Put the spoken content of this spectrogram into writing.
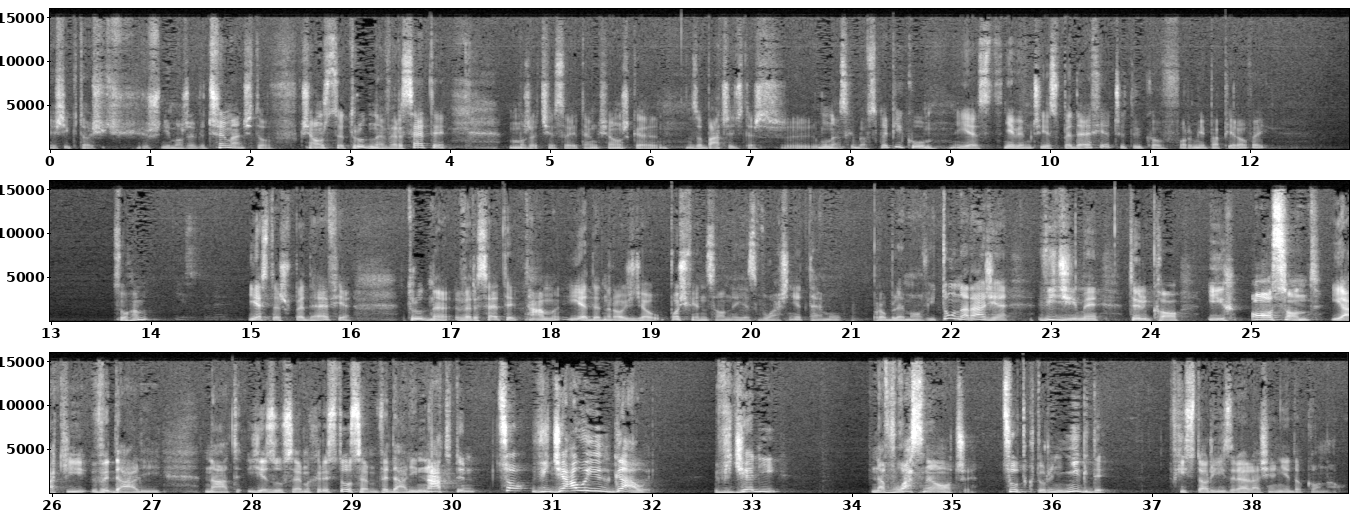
Jeśli ktoś już nie może wytrzymać, to w książce Trudne Wersety możecie sobie tę książkę zobaczyć też y, u nas chyba w sklepiku. Jest, nie wiem, czy jest w PDF-ie, czy tylko w formie papierowej. Słucham? Jest też w PDF-ie. Trudne wersety, tam jeden rozdział poświęcony jest właśnie temu problemowi. Tu na razie widzimy tylko ich osąd, jaki wydali nad Jezusem Chrystusem. Wydali nad tym, co widziały ich gały. Widzieli na własne oczy cud, który nigdy w historii Izraela się nie dokonał.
